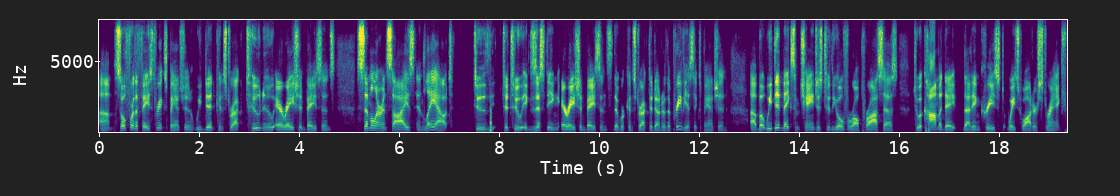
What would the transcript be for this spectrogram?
Um, so for the phase three expansion, we did construct two new aeration basins, similar in size and layout to the to two existing aeration basins that were constructed under the previous expansion. Uh, but we did make some changes to the overall process to accommodate that increased wastewater strength.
